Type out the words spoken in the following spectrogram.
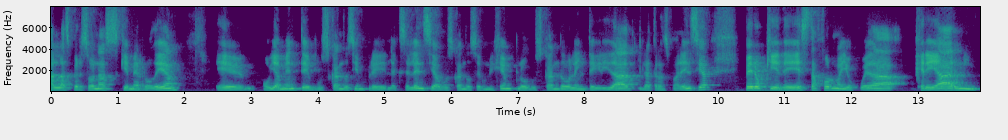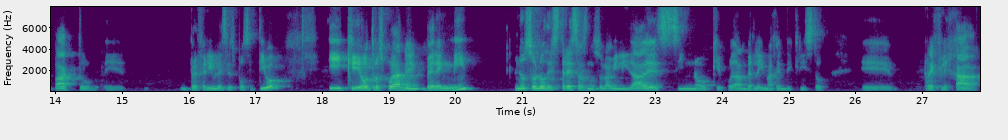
a las personas que me rodean, eh, obviamente buscando siempre la excelencia, buscando ser un ejemplo, buscando la integridad y la transparencia, pero que de esta forma yo pueda crear un impacto eh, preferible si es positivo y que otros puedan ver en mí no solo destrezas, no solo habilidades, sino que puedan ver la imagen de Cristo eh, reflejada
